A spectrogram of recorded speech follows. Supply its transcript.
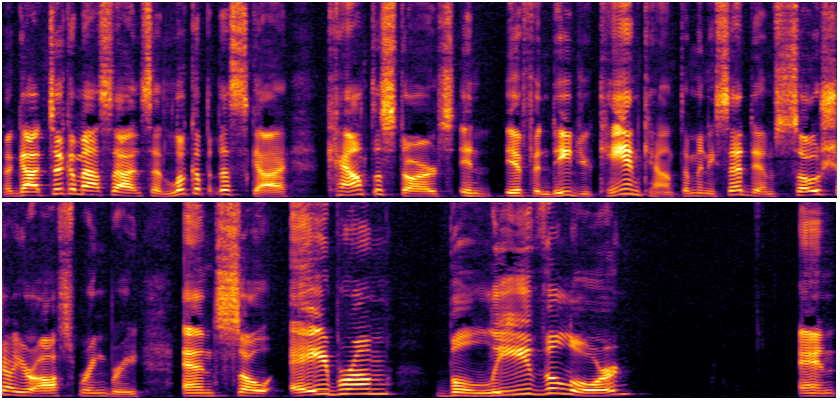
do? God took him outside and said, Look up at the sky, count the stars, and if indeed you can count them. And he said to him, So shall your offspring be. And so Abram believed the Lord, and,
